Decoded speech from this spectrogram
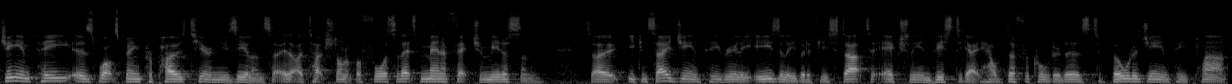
GMP is what's being proposed here in New Zealand. So I touched on it before. So that's manufacture medicines. So you can say GMP really easily, but if you start to actually investigate how difficult it is to build a GMP plant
